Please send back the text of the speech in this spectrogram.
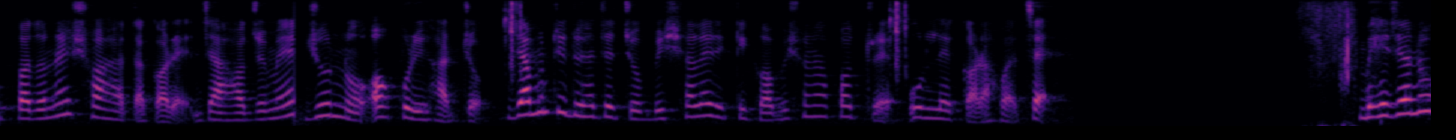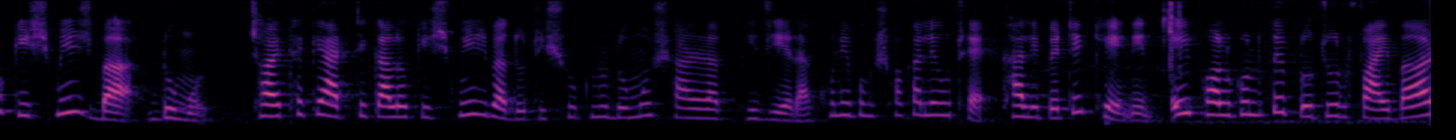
উৎপাদনে সহায়তা করে, যা হজমের জন্য অপরিহার্য। যেমনটি দুই হাজার চব্বিশ সালের একটি গবেষণাপত্রে উল্লেখ করা হয়েছে। ভেজানো কিশমিশ বা ডুমুর। ছয় থেকে আটটি কালো কিশমিশ বা দুটি শুকনো ডুমুর সারা রাত ভিজিয়ে রাখুন এবং সকালে উঠে খালি পেটে খেয়ে নিন। এই ফলগুলোতে প্রচুর ফাইবার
